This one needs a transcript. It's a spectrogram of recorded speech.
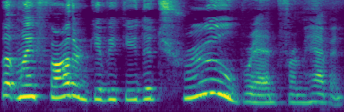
But my Father giveth you the true bread from heaven.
